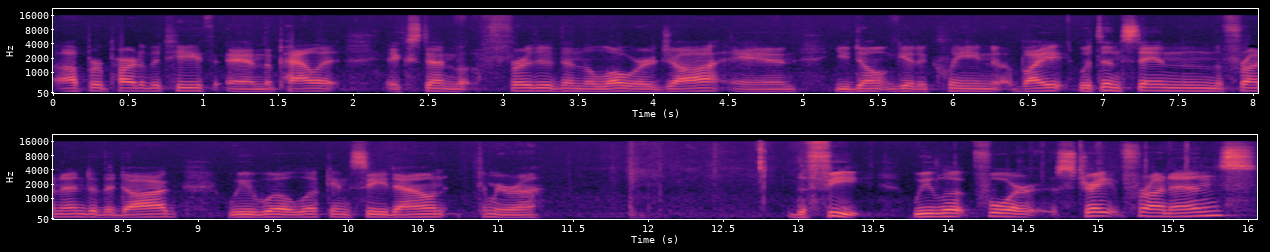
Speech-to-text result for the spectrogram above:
upper part of the teeth and the palate extend further than the lower jaw and you don't get a clean bite. Within staying in the front end of the dog, we will look and see down. Come here, Ra the feet. We look for straight front ends,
